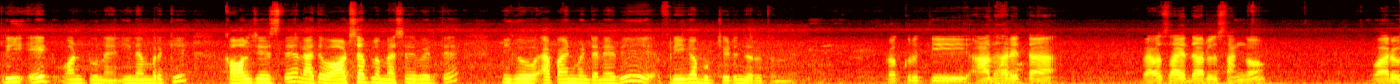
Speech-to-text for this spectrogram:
three eight one two nine. ఈ నెంబర్కి కాల్ చేస్తే లేకపోతే వాట్సాప్లో మెసేజ్ పెడితే మీకు అపాయింట్మెంట్ అనేది ఫ్రీగా బుక్ చేయడం జరుగుతుంది. ప్రకృతి ఆధారిత వ్యవసాయదారుల సంఘం. వారు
